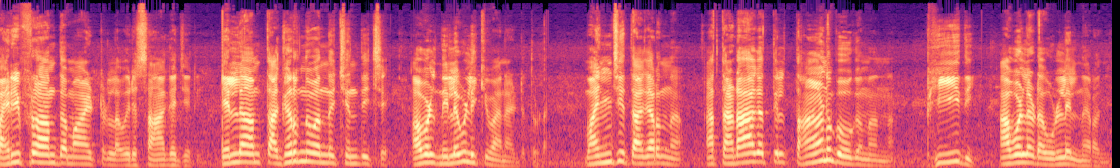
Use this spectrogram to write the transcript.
പരിഭ്രാന്തമായിട്ടുള്ള ഒരു സാഹചര്യം. എല്ലാം തകർന്നുവെന്ന് ചിന്തിച്ച് അവൾ നിലവിളിക്കുവാനായിട്ട് തുടങ്ങി. വഞ്ചി തകർന്ന് ആ തടാകത്തിൽ താണുപോകുമെന്ന ഭീതി അവളുടെ ഉള്ളിൽ നിറഞ്ഞു.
